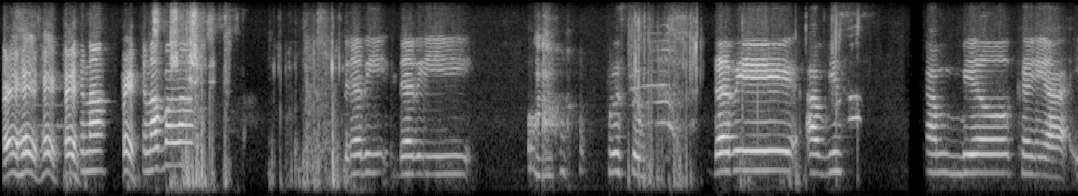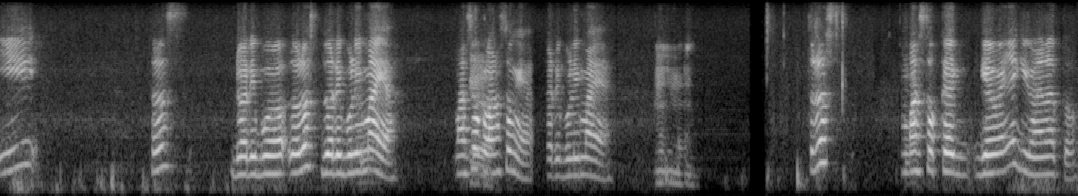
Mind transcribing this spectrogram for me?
Hei, hei, hei, hei. Kenapa, hey. kenapa lah dari dari musuh dari abis ambil ke YAI terus 2000 lulus 2005 ya masuk yeah. langsung ya 2005 ya mm -hmm. terus masuk ke GW-nya gimana tuh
